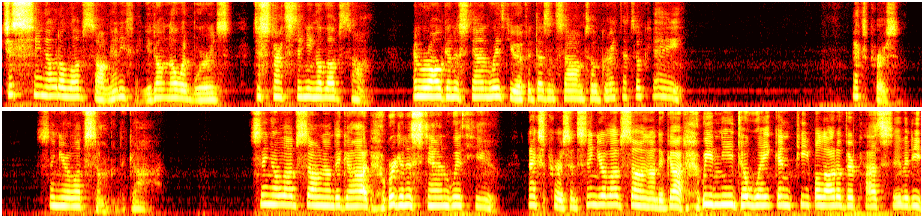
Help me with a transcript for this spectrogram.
Just sing out a love song, anything. You don't know what words, just start singing a love song. And we're all going to stand with you. If it doesn't sound so great, that's okay. Next person, sing your love song unto God. Sing a love song unto God. We're going to stand with you. Next person, sing your love song unto God. We need to waken people out of their passivity,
